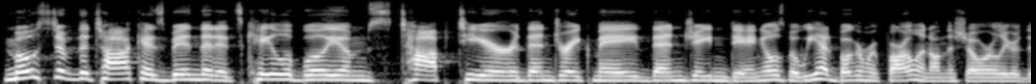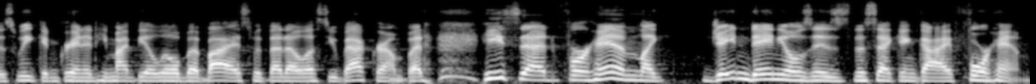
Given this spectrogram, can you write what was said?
most of the talk has been that it's Caleb Williams top tier, then Drake Maye, then Jayden Daniels. But we had Booger McFarland on the show earlier this week. And granted, he might be a little bit biased with that LSU background, but he said for him, like, Jayden Daniels is the second guy for him.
